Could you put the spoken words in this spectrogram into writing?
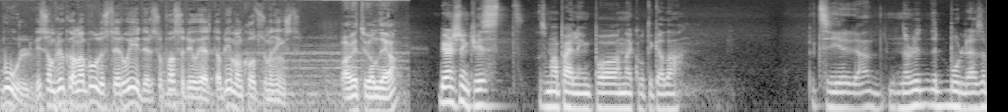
Bol, hvis han bruker anabole steroider, så passer det jo helt. Da blir man kåt som en hingst. Hva vet du om det, da? Bjørn Sundquist, som har peiling på narkotika, da, sier ja, når du boler deg, så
